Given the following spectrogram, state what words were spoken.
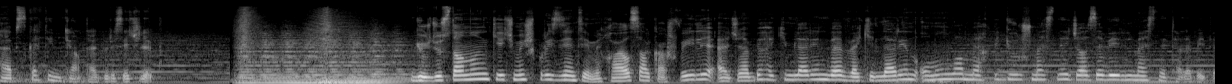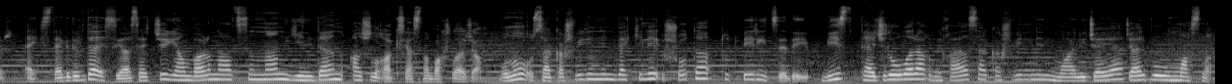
həbs qəti imkan tədbiri seçilib. Gürcüstanın keçmiş prezidenti Mixail Saakashvili əcnəbi həkimlərin və vəkillərin onunla məxfi görüşməsinə icazə verilməsini tələb edir. Əks təqdirdə siyasətçi yanvarın 6-sından yenidən aclıq aksiyasına başlayacaq. Bunu Saakashvilinin vəkili Şota Tutberidze deyib. Biz təcili olaraq Mixail Saakashvilinin müalicəyə cəlb olunmasını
